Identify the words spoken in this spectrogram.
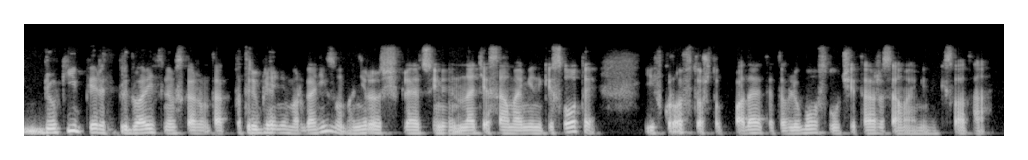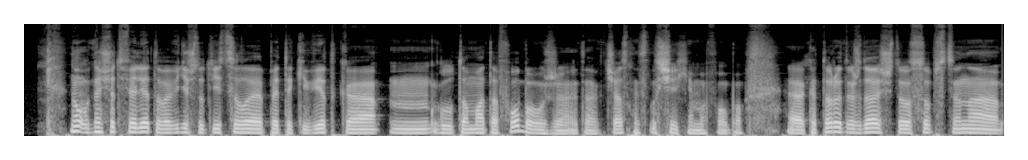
белки перед предварительным, скажем так, потреблением организмом, они расщепляются именно на те самые аминокислоты, и в кровь то, что попадает, это в любом случае та же самая аминокислота. Ну, вот насчет фиолетового, видишь, тут есть целая, опять-таки, ветка глутаматофоба уже, это частный случай хемофобов, э, который утверждает, что, собственно,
